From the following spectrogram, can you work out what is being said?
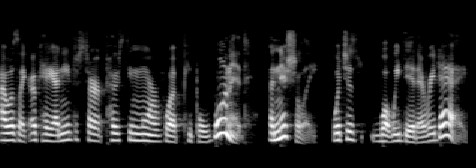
I was like, okay, I need to start posting more of what people wanted initially, which is what we did every day.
